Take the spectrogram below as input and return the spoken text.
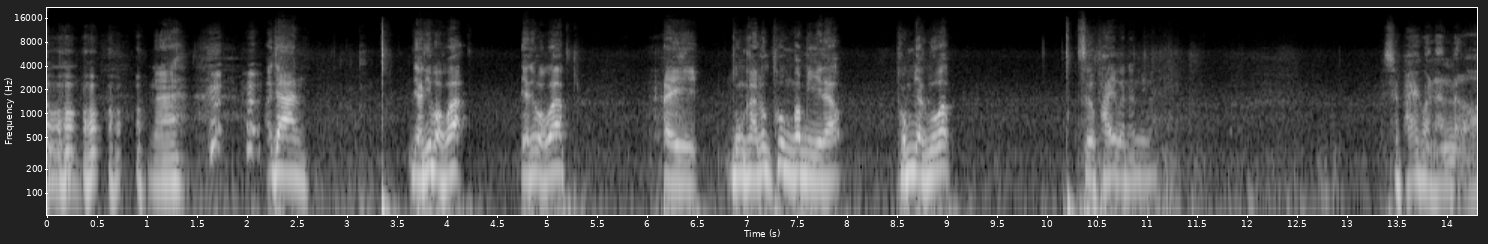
นนะ อาจารย์ อย่างที่บอกว่า อย่างที่บอกว่า ไอ้วงการลูกทุ่งก็มีแล้ว ผมอยากรู้ว่าเซอร์ไพรส์กว่านั้นมีไหมเซอร์ไพรส์กว่านั้นเหรอ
